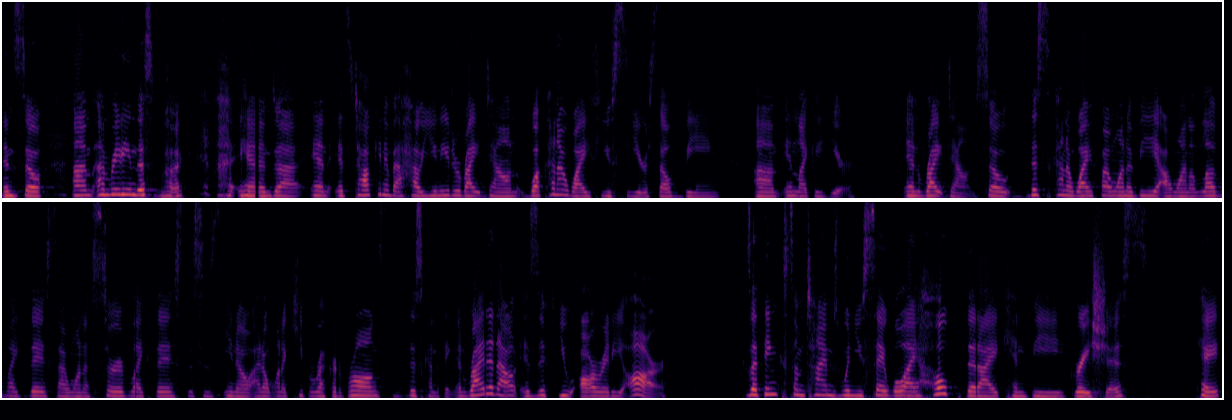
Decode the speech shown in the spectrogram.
And so um, I'm reading this book, and, uh, and it's talking about how you need to write down what kind of wife you see yourself being um, in like a year and write down. So this kind of wife I want to be. I want to love like this. I want to serve like this. This is, you know, I don't want to keep a record of wrongs, this kind of thing. And write it out as if you already are. Because I think sometimes when you say, well, I hope that I can be gracious, okay,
